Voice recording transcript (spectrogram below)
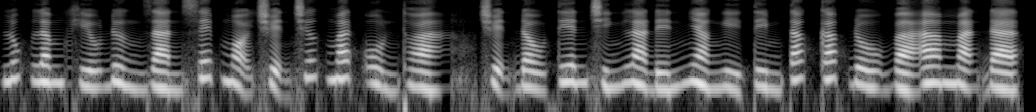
Lúc Lâm khiếu đừng dàn xếp mọi chuyện trước mắt ổn thỏa, chuyện đầu tiên chính là đến nhà nghỉ tìm tắc cáp đồ và A Mạn Đạt.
